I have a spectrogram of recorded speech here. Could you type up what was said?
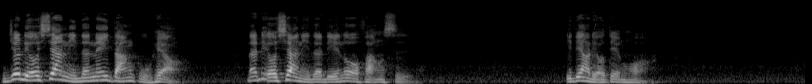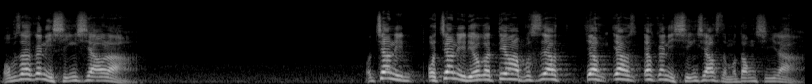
你就留下你的那一档股票。那留下你的联络方式，一定要留电话。我不是要跟你行销啦，我叫你，我叫你留个电话，不是要要要要跟你行销什么东西啦。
